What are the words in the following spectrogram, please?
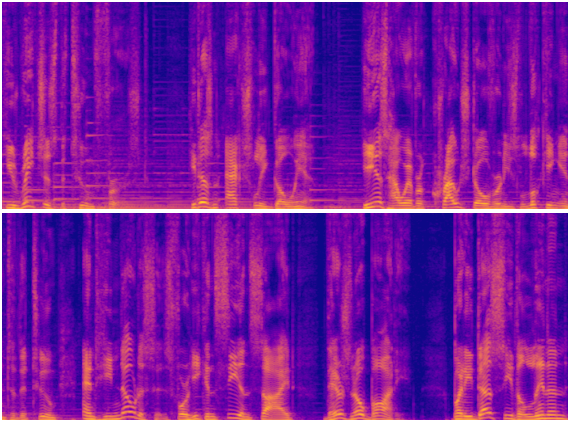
he reaches the tomb first. He doesn't actually go in. He is, however, crouched over and he's looking into the tomb, and he notices, for he can see inside, there's no body. But he does see the linen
